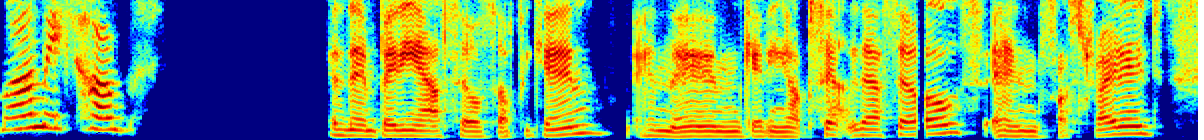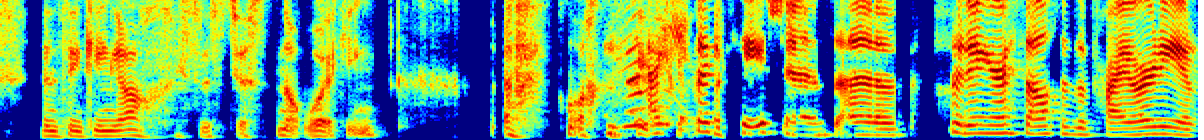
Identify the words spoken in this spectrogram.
mommy, Tom. and then beating ourselves up again and then getting upset Yeah. with ourselves and frustrated and thinking oh this is just not working expectations of putting yourself as a priority and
